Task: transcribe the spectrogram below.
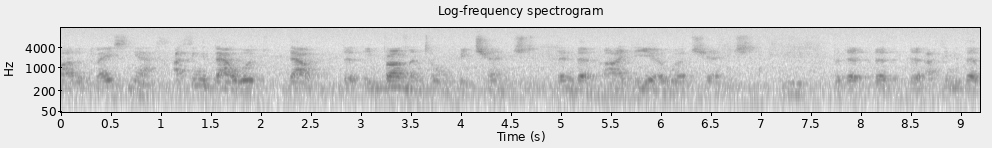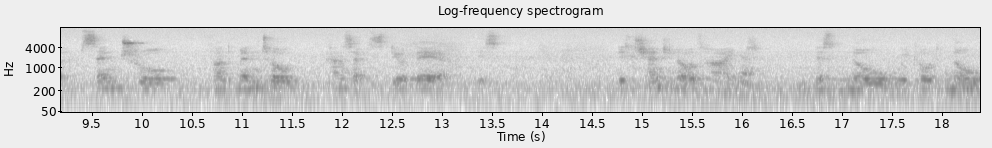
other place? yes. I think that would, that, the environmental will be changed, then the idea will change. But the, the, the, I think the central fundamental concept is still there. It's, it's changing all the time. Yeah. There's no, we call it no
